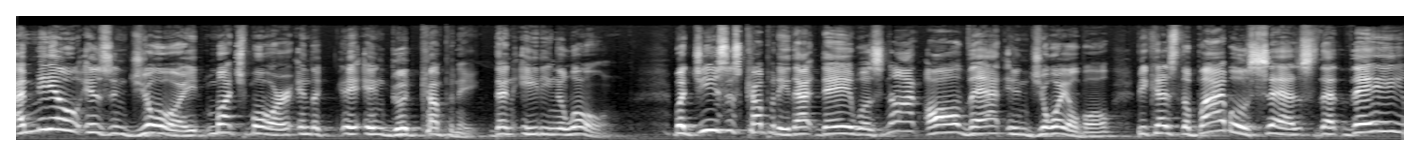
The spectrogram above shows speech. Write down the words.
A meal is enjoyed much more in, the, in good company than eating alone. But Jesus' company that day was not all that enjoyable because the Bible says that they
